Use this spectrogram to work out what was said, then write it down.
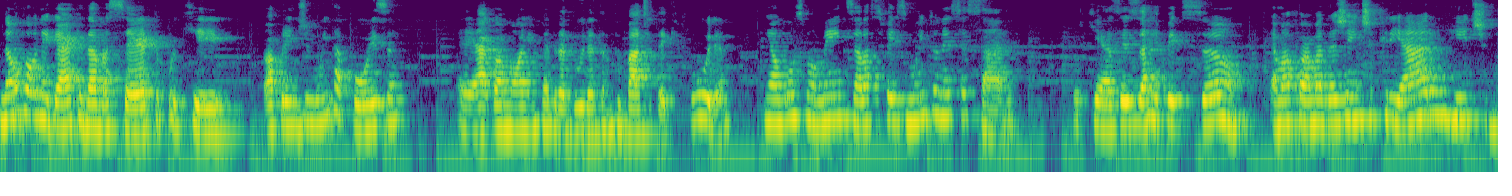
Não vou negar que dava certo, porque eu aprendi muita coisa. É, água mole em pedra dura, tanto bate até que fura. Em alguns momentos ela se fez muito necessária, porque às vezes a repetição é uma forma da gente criar um ritmo,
